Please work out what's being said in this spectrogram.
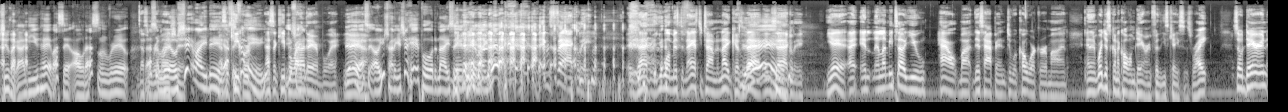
she was like, I'll give you half. I said, Oh, that's some real That's that's, some some real real, shit. shit. right there. That's I a said, keeper. You- That's a keeper you right to- there, boy. Yeah. I said, Oh, you trying to get your head pulled tonight saying some shit like that. exactly. Exactly. You want Mr. Nasty time tonight because of that. Exactly. Yeah. I- And, and let me tell you how my this happened to a coworker of mine. And then we're just gonna call him Darren for these cases, right? So Darren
